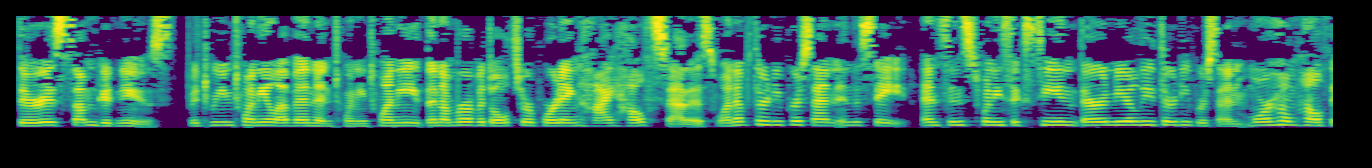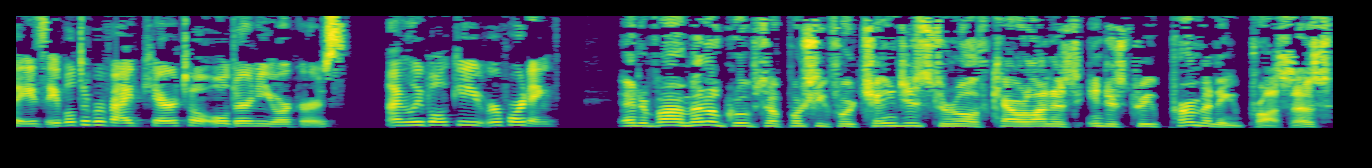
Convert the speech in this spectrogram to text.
There is some good news. Between 2011 and 2020, the number of adults reporting high health status went up 30% in the state. And since 2016, there are nearly 30% more home health aides able to provide care to older New Yorkers. I'm Lee Bohlke reporting. And environmental groups are pushing for changes to North Carolina's industry permitting process,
